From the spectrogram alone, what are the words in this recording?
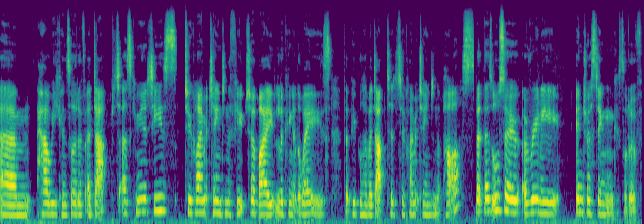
um, how we can sort of adapt as communities to climate change in the future by looking at the ways that people have adapted to climate change in the past. But there's also a really interesting sort of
